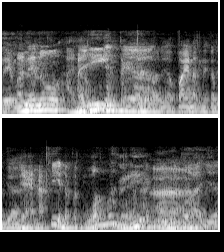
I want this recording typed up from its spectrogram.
dari mana nu anjing kayak apa enaknya kerja ya enaknya ya dapat uang lah. Nah, iya. Lagi, Ah. gitu aja.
